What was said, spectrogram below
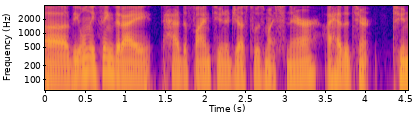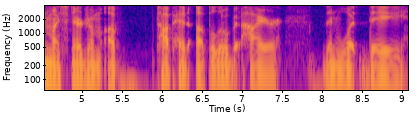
uh, the only thing that I had to fine tune adjust was my snare. I had to turn tune my snare drum up, top head up a little bit higher than what they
